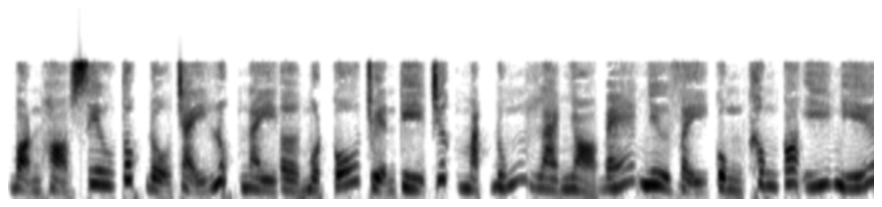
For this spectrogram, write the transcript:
bọn họ siêu tốc độ chạy lúc này ở một cố chuyện kỳ trước mặt đúng là nhỏ bé như vậy cùng không có ý nghĩa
